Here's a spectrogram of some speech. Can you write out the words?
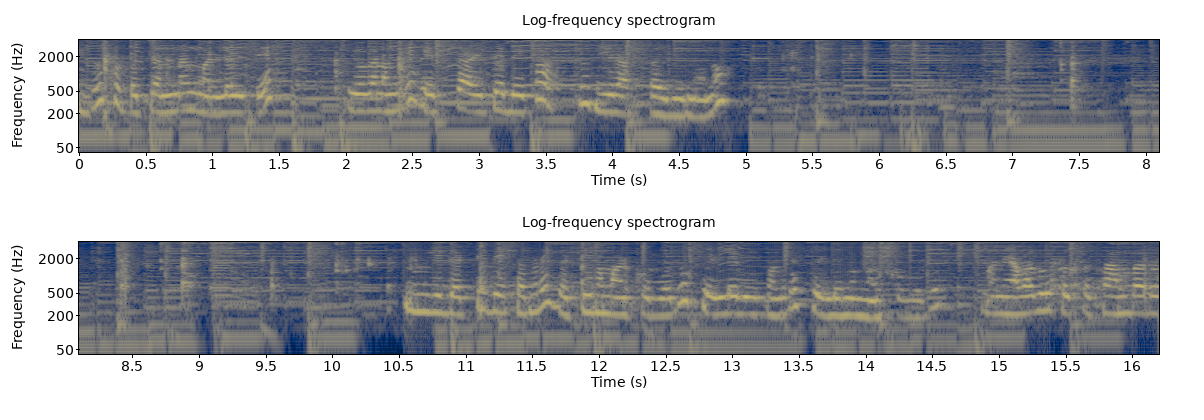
ಇದು ಸ್ವಲ್ಪ ಚೆನ್ನಾಗಿ ಮಳ್ಳೈತೆ ಇವಾಗ ನಮಗೆ ಎಷ್ಟು ಅಳತೆ ಬೇಕೋ ಅಷ್ಟು ನೀರು ಹಾಕ್ತಾ ಇದ್ದೀನಿ ನಾನು. ನಿಮಗೆ ಗಟ್ಟಿ ಬೇಕಂದರೆ ಗಟ್ಟಿನೂ ಮಾಡ್ಕೋಬೋದು, ತೆಳ್ಳೆ ಅಂದರೆ ತೆಳ್ಳೆನೂ ಮಾಡ್ಕೋಬೋದು. ನಾನು ಯಾವಾಗಲೂ ಸ್ವಲ್ಪ ಸಾಂಬಾರು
